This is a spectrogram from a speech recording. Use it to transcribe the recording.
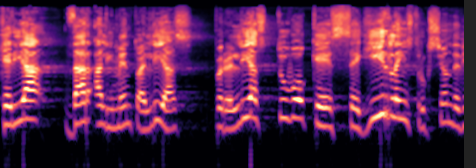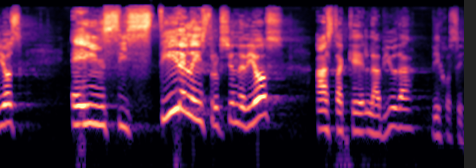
quería dar alimento a Elías, pero Elías tuvo que seguir la instrucción de Dios e insistir en la instrucción de Dios hasta que la viuda dijo sí.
